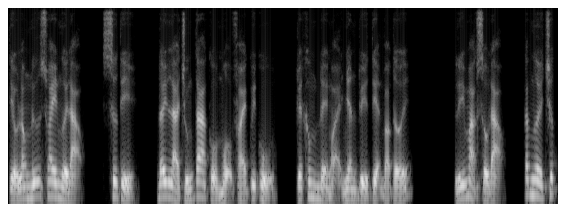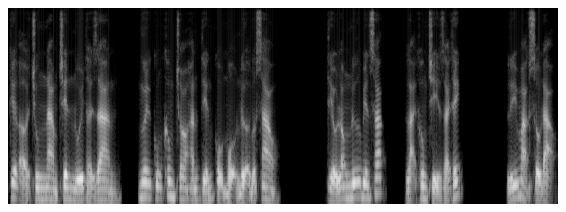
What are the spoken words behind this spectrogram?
Tiểu long nữ xoay người đạo, sư tỷ, đây là chúng ta cổ mộ phái quý củ, tuyệt không để ngoại nhân tùy tiện vào tới. Lý mạc sầu đạo, các ngươi trước kia ở trung nam trên núi thời gian, ngươi cũng không cho hắn tiến cổ mộ nửa bước sao? Tiểu long nữ biến sắc, lại không chỉ giải thích. Lý mạc sầu đạo,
